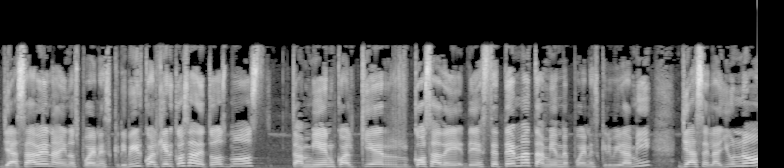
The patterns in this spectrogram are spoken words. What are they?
Ya saben, ahí nos pueden escribir cualquier cosa, de todos modos, también cualquier cosa de, de, este tema, también me pueden escribir a mí, ya se la you know.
